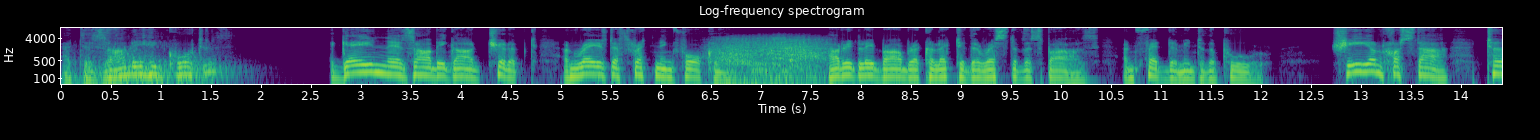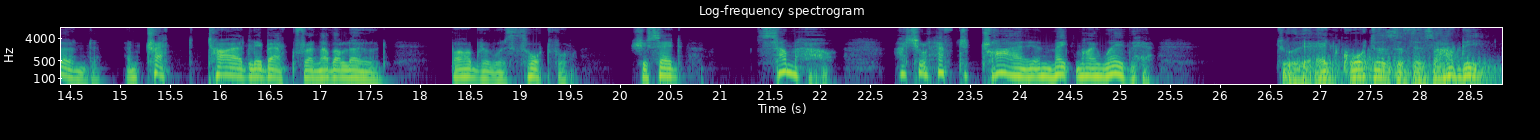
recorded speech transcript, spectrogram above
At the Zarbi headquarters? Again their Zarbi guard chirruped and raised a threatening foreclaw. Hurriedly Barbara collected the rest of the spars and fed them into the pool. She and Hrostar turned and tracked tiredly back for another load. Barbara was thoughtful. She said, Somehow I shall have to try and make my way there. To the headquarters of the Zarbi?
